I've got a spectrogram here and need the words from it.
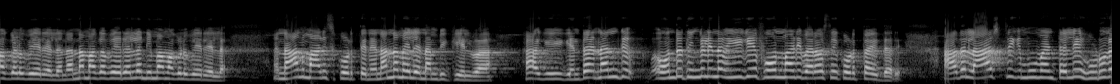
ಮಗಳು ಬೇರೆ ಅಲ್ಲ ನನ್ನ ಮಗ ಬೇರೆ ಅಲ್ಲ ನಿಮ್ಮ ಮಗಳು ಬೇರೆ ಅಲ್ಲ ನಾನು ಮಾಡಿಸಿಕೊಡ್ತೇನೆ, ನನ್ನ ಮೇಲೆ ನಂಬಿಕೆ ಇಲ್ವಾ? ಹಾಗೆ ಹೀಗೆ ಅಂತ ನನಗೆ ಒಂದು ತಿಂಗಳಿಂದ ಹೀಗೆ ಫೋನ್ ಮಾಡಿ ಭರವಸೆ ಕೊಡ್ತಾ ಇದ್ದಾರೆ. ಆದ ಲಾಸ್ಟಿಗೆ ಮೂಮೆಂಟಲ್ಲಿ ಹುಡುಗ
